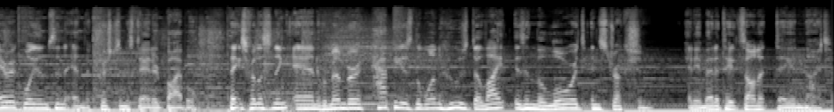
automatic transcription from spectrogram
Eric Williamson, and the Christian Standard Bible. Thanks for listening, and remember, happy is the one whose delight is in the Lord's instruction, and he meditates on it day and night.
